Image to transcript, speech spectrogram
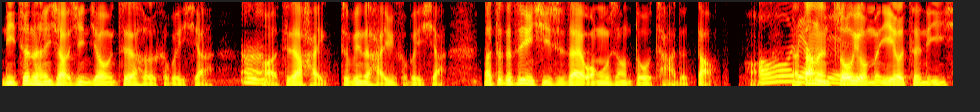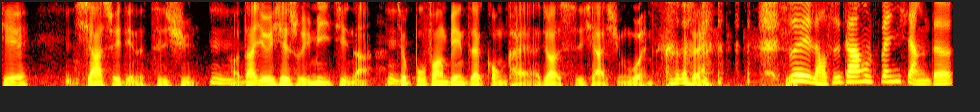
你真的很小心，你就要问这条河可不可以下？嗯啊，这条海这边的海域可不可以下？那这个资讯其实在网络上都查得到。好哦，那当然，周友们也有整理一些下水点的资讯。嗯好，但有一些属于秘境啊，嗯就不方便再公开，那就要私下询问。对，所以老师刚刚分享的，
